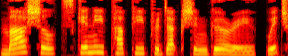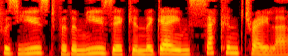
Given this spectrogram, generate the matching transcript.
Marshall Skinny Puppy production guru, which was used for the music in the game's second trailer.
